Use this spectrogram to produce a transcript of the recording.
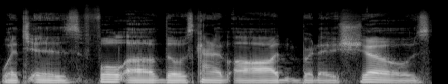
which is full of those kind of odd British shows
